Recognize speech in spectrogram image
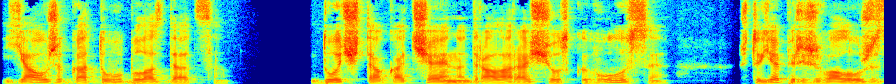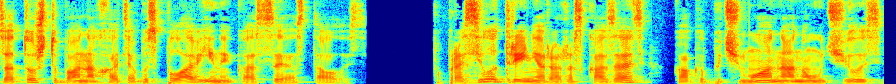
Я уже готова была сдаться. Дочь так отчаянно драла расческой волосы, что я переживала уже за то, чтобы она хотя бы с половиной косы осталась. Попросила тренера рассказать, как и почему она научилась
